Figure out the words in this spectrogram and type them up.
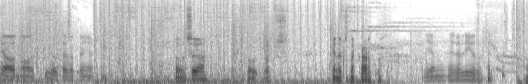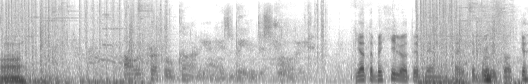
Я одного скину в тебе, конечно. Там вже. Що зробиш? Кинеш на карту? Я не жалію за тебе. Ага. Our purple guardian has been destroyed. Я тебе хілю, а ти, блін, цей, це був відсотки.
